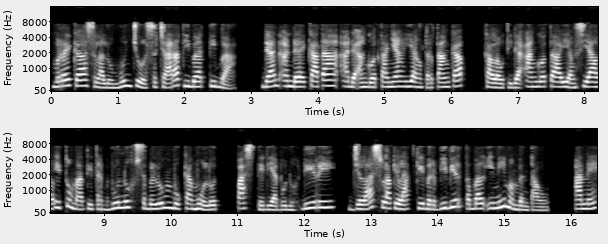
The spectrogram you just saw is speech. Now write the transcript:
mereka selalu muncul secara tiba-tiba. Dan andai kata ada anggotanya yang tertangkap, kalau tidak anggota yang sial itu mati terbunuh sebelum buka mulut, pasti dia bunuh diri, jelas laki-laki berbibir tebal ini membentau. Aneh,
